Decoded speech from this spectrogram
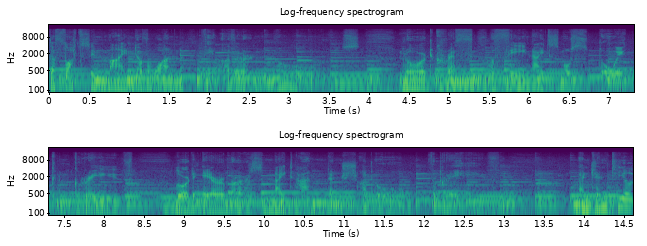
The thoughts in mind of one the other knows. Lord Creth of Fey Knights most stoic and grave. Lord Eomer's night hand and shadow, the brave. And genteel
